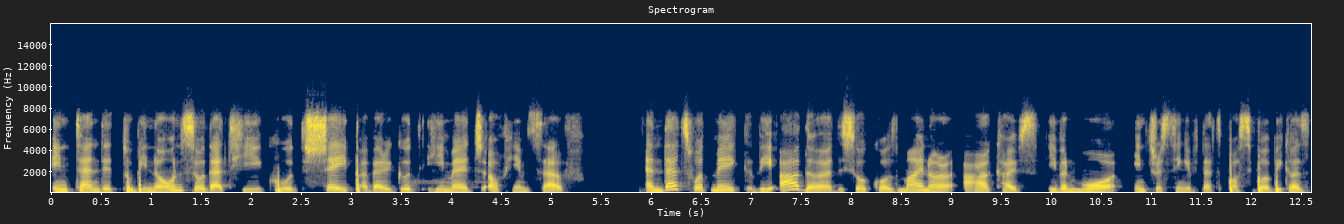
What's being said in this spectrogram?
intended to be known so that he could shape a very good image of himself. And that's what make the other, the so-called minor archives even more interesting, if that's possible, because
